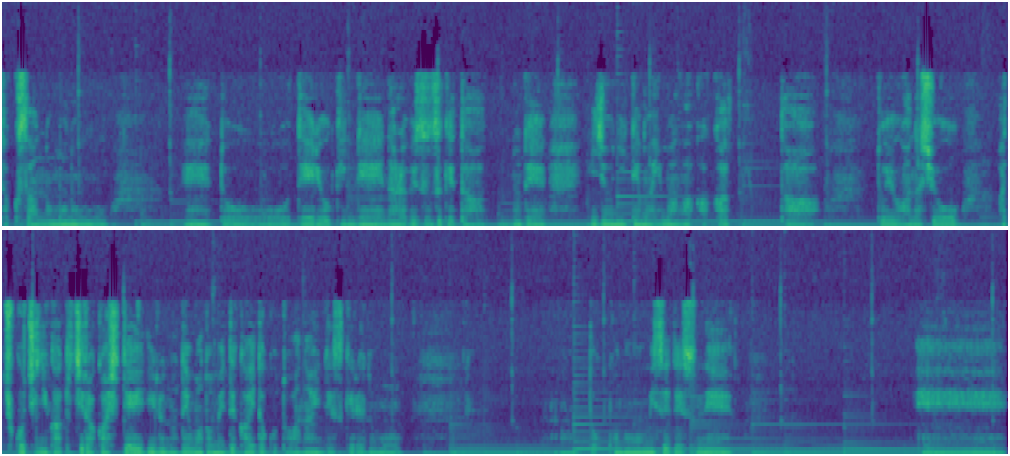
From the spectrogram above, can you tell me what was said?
たくさんのものを、えっ、ー、と、低料金で並べ続けたので、非常に手間暇がかかったという話をあちこちに書き散らかしているので、まとめて書いたことはないんですけれども、うんとこのお店ですね、えー、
